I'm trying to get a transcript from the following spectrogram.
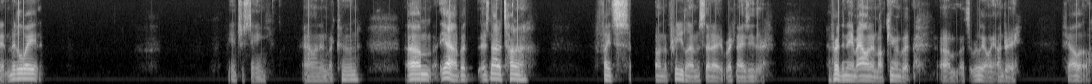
at middleweight. Interesting. Allen and Malkoun. Um, yeah, but there's not a ton of fights on the prelims that I recognize either. I've heard the name Allen and Malkoun, but um, that's really only Andre Fialho.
